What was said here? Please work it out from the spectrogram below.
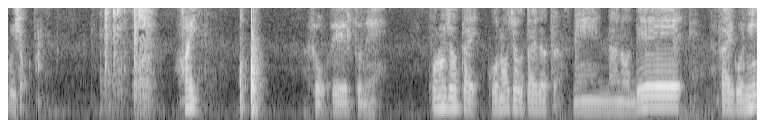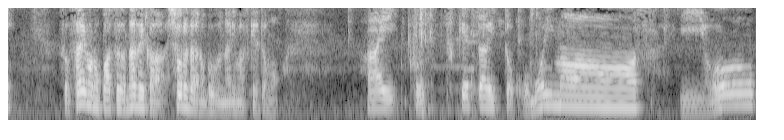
よいしょ。はい。そう、えー、っとね、この状態、この状態だったんですね。なので、最後に、そう、最後のパーツがなぜかショルダーの部分になりますけれども、はい、くっつけたいと思います。いいよ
